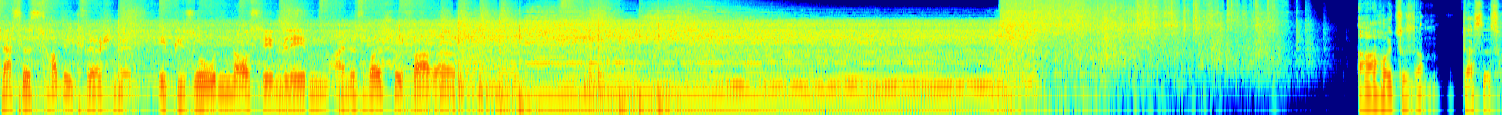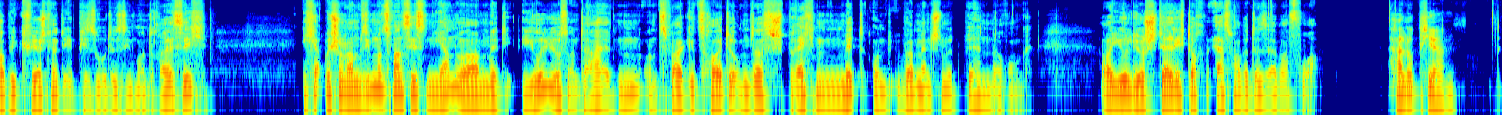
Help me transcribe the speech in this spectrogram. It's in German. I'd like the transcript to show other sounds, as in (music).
Das ist Hobbyquerschnitt. Episoden aus dem Leben eines Rollstuhlfahrers. Ahoi zusammen. Das ist Hobbyquerschnitt Episode 37. Ich habe mich schon am 27. Januar mit Julius unterhalten und zwar geht es heute um das Sprechen mit und über Menschen mit Behinderung. Aber Julius, stell dich doch erstmal bitte selber vor. Hallo Pian.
